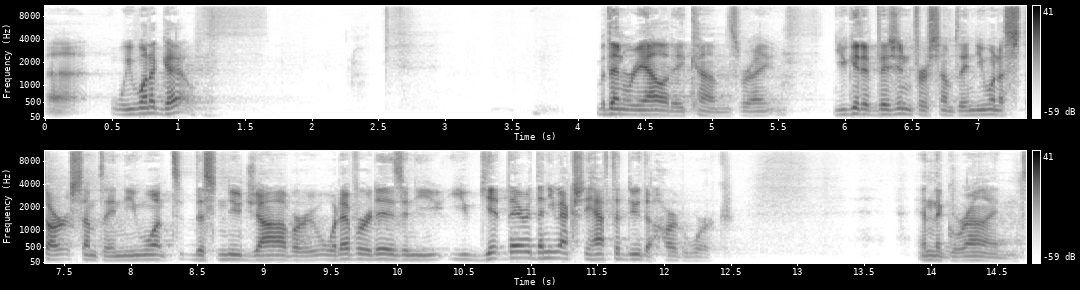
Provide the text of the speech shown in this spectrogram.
uh, we want to go. But then reality comes, right? You get a vision for something, you want to start something, you want this new job or whatever it is, and you, you get there, then you actually have to do the hard work and the grind.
